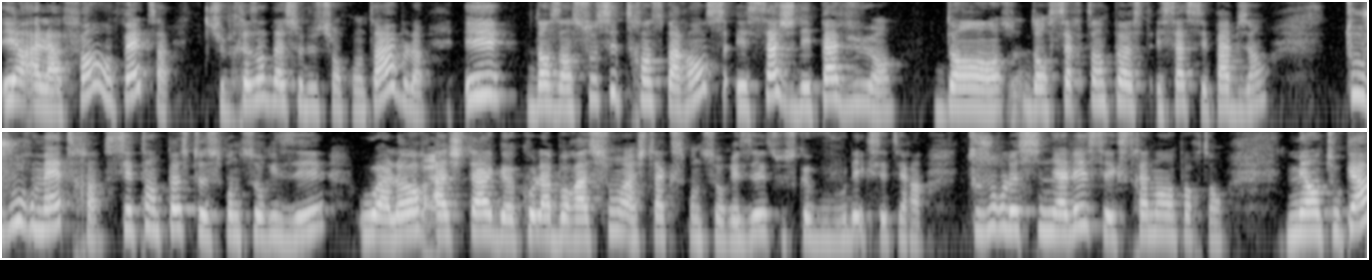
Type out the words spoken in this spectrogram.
Et à la fin, en fait, tu présentes la solution comptable et dans un souci de transparence, et ça je l'ai pas vu hein, dans dans certains postes et ça c'est pas bien. Toujours mettre c'est un poste sponsorisé ou alors hashtag collaboration, hashtag sponsorisé, tout ce que vous voulez, etc. Toujours le signaler, c'est extrêmement important. Mais en tout cas,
